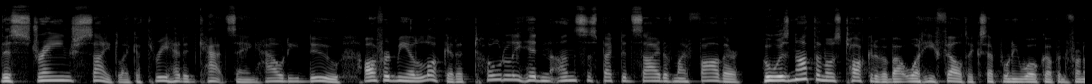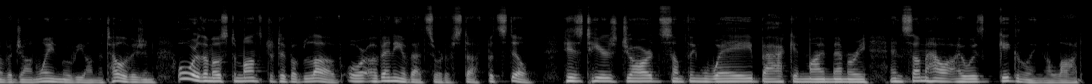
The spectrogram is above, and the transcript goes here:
This strange sight, like a three headed cat saying howdy do, offered me a look at a totally hidden, unsuspected side of my father who was not the most talkative about what he felt except when he woke up in front of a John Wayne movie on the television, or the most demonstrative of love, or of any of that sort of stuff, but still, his tears jarred something way back in my memory, and somehow I was giggling a lot,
